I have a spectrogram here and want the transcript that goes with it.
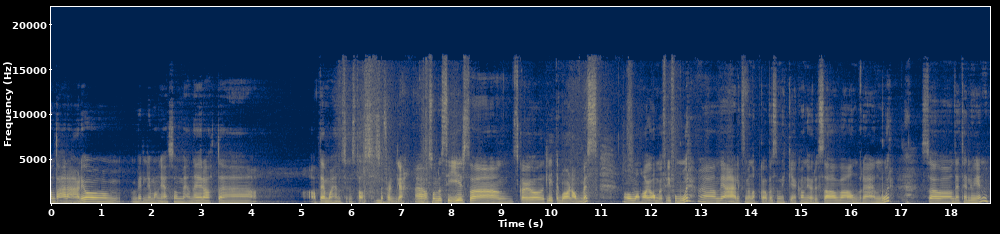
og der er det jo veldig mange som mener at eh, at det må hensynstas. Selvfølgelig. Og som du sier, så skal jo et lite barn ammes. Og man har jo ammefri for mor. Det er liksom en oppgave som ikke kan gjøres av andre enn mor. Så det teller jo inn.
